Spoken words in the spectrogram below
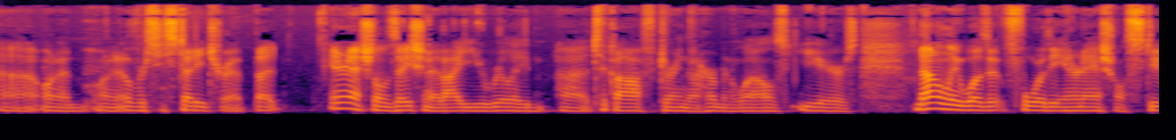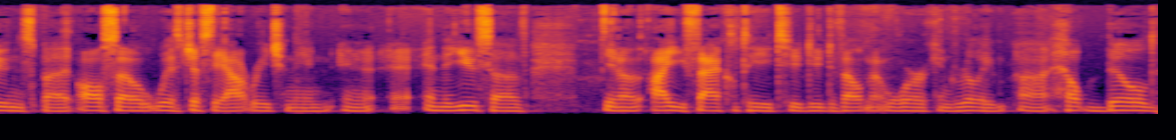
uh, on a on an overseas study trip, but. Internationalization at IU really uh, took off during the Herman Wells years. Not only was it for the international students, but also with just the outreach and the and the use of you know IU faculty to do development work and really uh, help build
